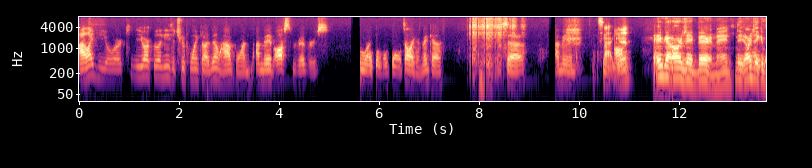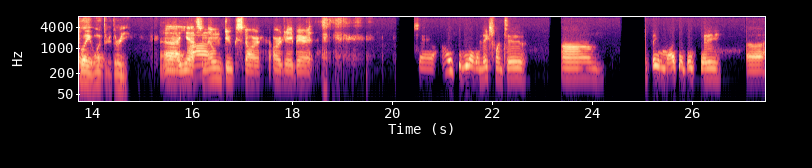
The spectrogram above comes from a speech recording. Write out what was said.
I like New York. New York really needs a true point guard. They don't have one. I mean, they have Austin Rivers. who I think like that. That's all I can think of. So, I mean, It's not good. They've got R.J. Barrett, man. RJ can play one through three. Uh, yes, Uh, known Duke star R.J. Barrett. So I used to do the Knicks one too. Um, big market, big City. Uh,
